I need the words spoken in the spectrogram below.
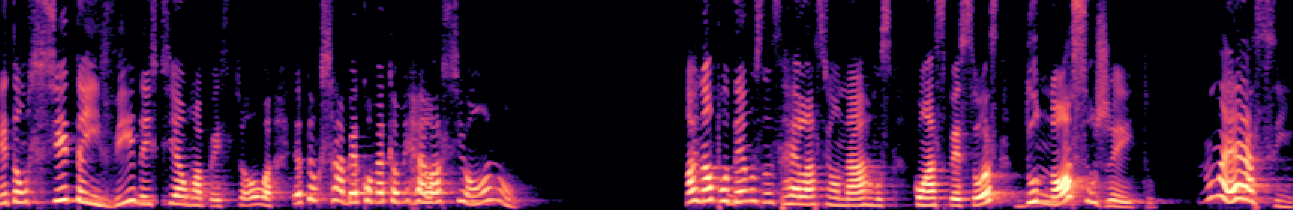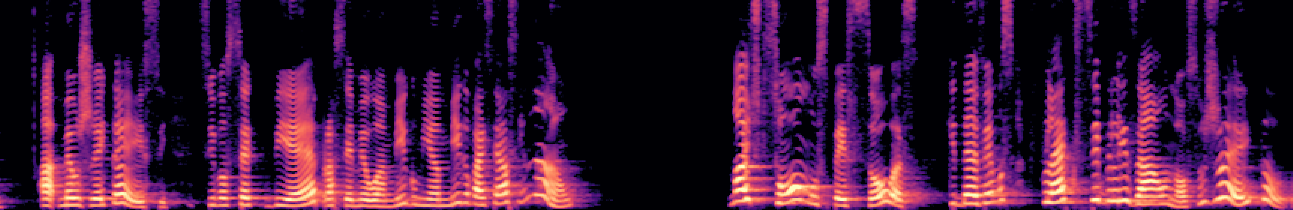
Então, se tem vida e se é uma pessoa, eu tenho que saber como é que eu me relaciono. Nós não podemos nos relacionarmos com as pessoas do nosso jeito. Não é assim. Ah, meu jeito é esse. Se você vier para ser meu amigo, minha amiga, vai ser assim. Não. Nós somos pessoas que devemos flexibilizar o nosso jeito.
